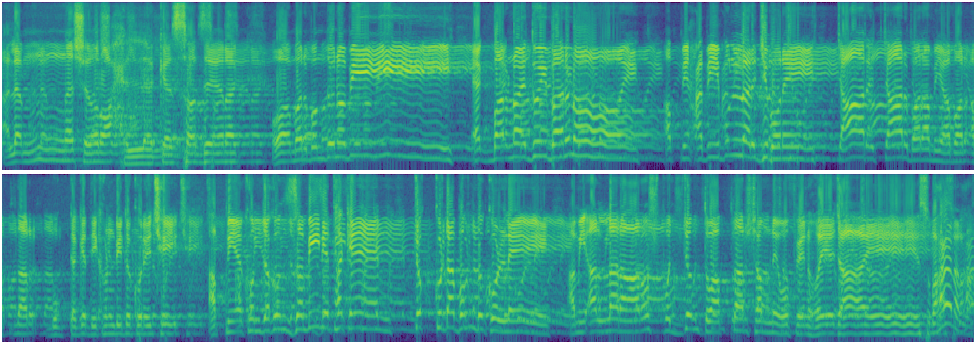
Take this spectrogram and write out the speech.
আলাম নাশরাহ লাকা সাদরাক? ও আমার বন্ধু নবী একবার নয়, দুইবার নয়। আপনি হাবিবুল্লাহর জীবনে চার, চারবার আমি আবার আপনার মুখটাকে দ্বিখণ্ডিত করেছি। আপনি এখন যখন জমিনে থাকেন, চক্ষুটা বন্ধ করলে আমি আল্লাহর আরস পর্যন্ত আপনার সামনে ওপেন হয়ে যায়। সুবহানাল্লাহ।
